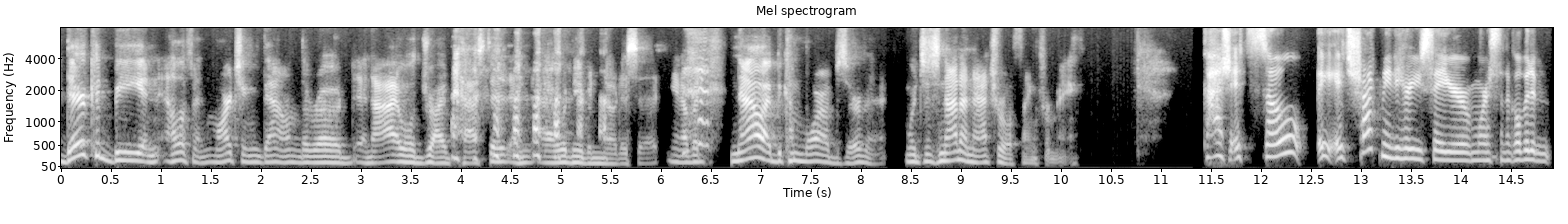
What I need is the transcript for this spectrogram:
there could be an elephant marching down the road and I will drive past it and I wouldn't even notice it, you know. But now I become more observant, which is not a natural thing for me gosh, it's so it, it, shocked me to hear you say you're more cynical, but it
